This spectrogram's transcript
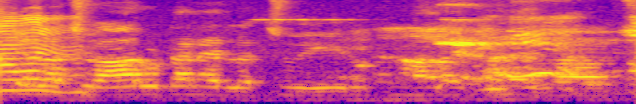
అవును. వెళ్ళొచ్చు, ఆ రూట్ అని వెళ్ళొచ్చు ఈ రూట్ మళ్ళీ ఇట్లా రావచ్చు.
